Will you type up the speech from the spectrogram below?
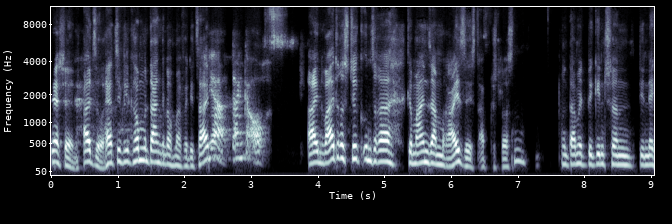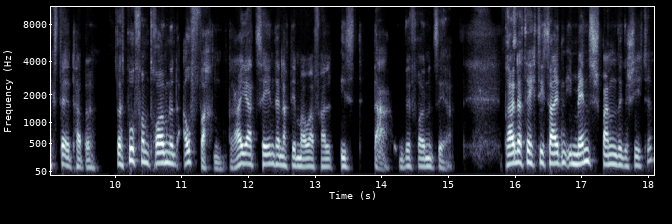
Sehr schön. Also, herzlich willkommen und danke nochmal für die Zeit. Ja, danke auch. Ein weiteres Stück unserer gemeinsamen Reise ist abgeschlossen und damit beginnt schon die nächste Etappe. Das Buch vom Träumen und Aufwachen, drei Jahrzehnte nach dem Mauerfall, ist da und wir freuen uns sehr. 360 Seiten immens spannende Geschichte.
